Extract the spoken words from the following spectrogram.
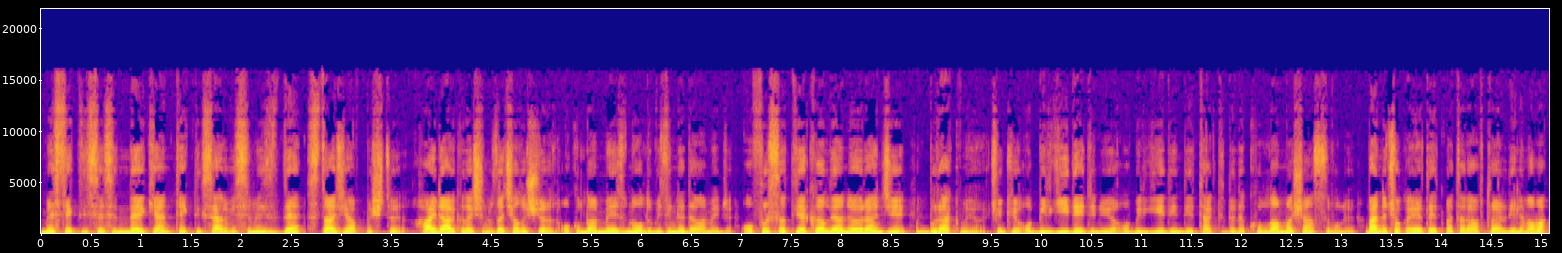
Meslek lisesindeyken teknik servisimizde staj yapmıştı. Hayli arkadaşımızla çalışıyoruz. Okuldan mezun oldu bizimle devam ediyor. O fırsatı yakalayan öğrenci bırakmıyor. Çünkü o bilgiyi de ediniyor. O bilgiyi edindiği takdirde de kullanma şansı buluyor. Ben de çok ayırt etme taraftarı değilim ama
